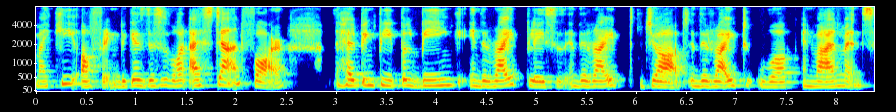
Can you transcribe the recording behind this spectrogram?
my key offering because this is what I stand for helping people being in the right places, in the right jobs, in the right work environments.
